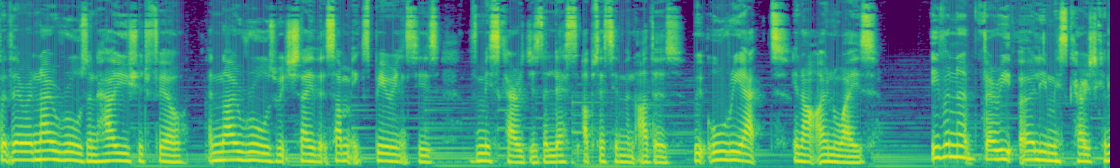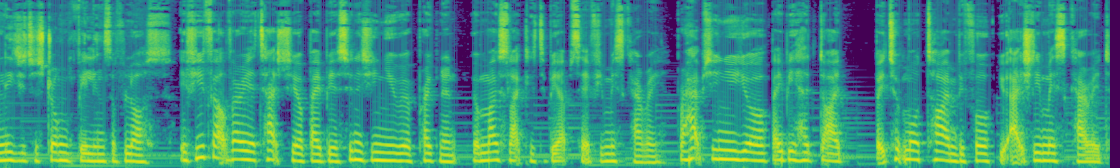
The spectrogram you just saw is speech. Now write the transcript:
But there are no rules on how you should feel and no rules which say that some experiences of miscarriages are less upsetting than others. We all react in our own ways. Even a very early miscarriage can lead you to strong feelings of loss. If you felt very attached to your baby as soon as you knew you were pregnant, you're most likely to be upset if you miscarry. Perhaps you knew your baby had died, but it took more time before you actually miscarried.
